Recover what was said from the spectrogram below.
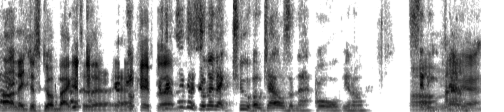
oh they just go back Yeah. to their yeah okay for 'cause I them. think there's only like two hotels in that whole, you know, oh, city. Oh, man. know? Yeah.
